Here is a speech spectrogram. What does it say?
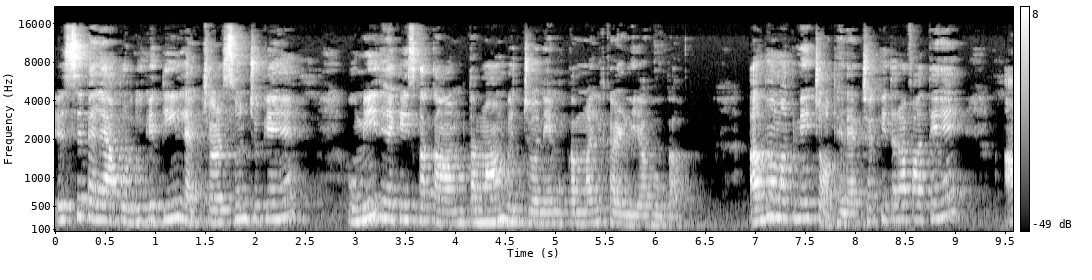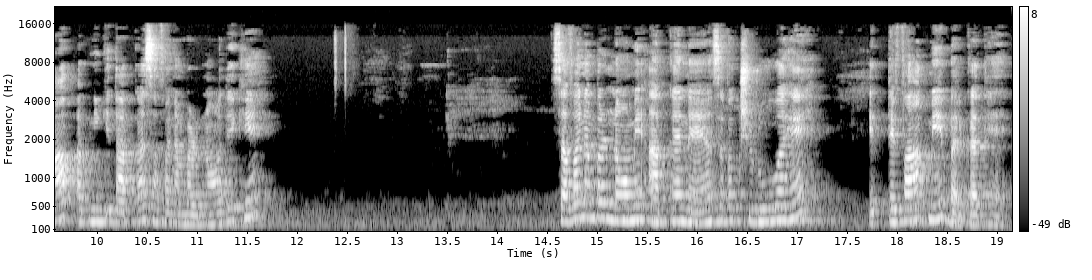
इससे पहले आप उर्दू के तीन लेक्चर सुन चुके हैं। उम्मीद है कि इसका काम तमाम बच्चों ने मुकम्मल कर लिया होगा। अब हम अपने चौथे लेक्चर की तरफ़ आते हैं। आप अपनी किताब का सफ़ा नंबर नौ देखें। सफ़ा नंबर नौ में आपका नया सबक शुरू हुआ है। इत्तेफाक में बरकत है।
